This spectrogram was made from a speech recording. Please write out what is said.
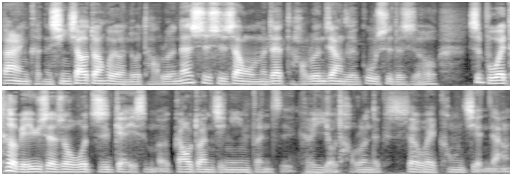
当然可能行销端会有很多讨论，但事实上我们在讨论这样子的故事的时候，是不会特别预设说我只给什么高端精英分子可以有讨论的社会空间这样，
